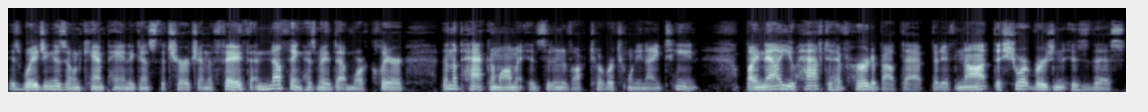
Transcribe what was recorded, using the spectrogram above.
is waging his own campaign against the church and the faith, and nothing has made that more clear than the Pachamama incident of October 2019. By now you have to have heard about that, but if not, the short version is this.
